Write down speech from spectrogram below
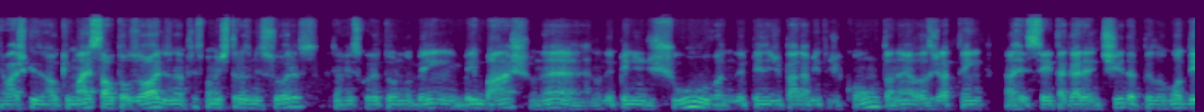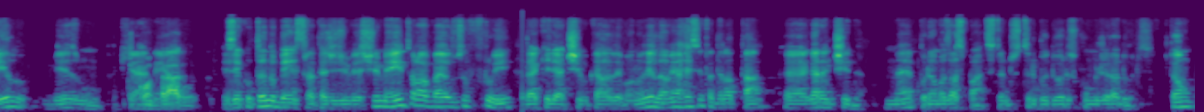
Eu acho que é o que mais salta aos olhos, né, principalmente transmissoras. Tem um risco retorno bem, bem baixo, né, não depende de chuva, não depende de pagamento de conta, né, elas já têm a receita garantida pelo modelo mesmo, que é contrato. Né, executando bem a estratégia de investimento, ela vai usufruir daquele ativo que ela levou no leilão e a receita dela está é, garantida né, por ambas as partes, tanto distribuidores como geradores. Então,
